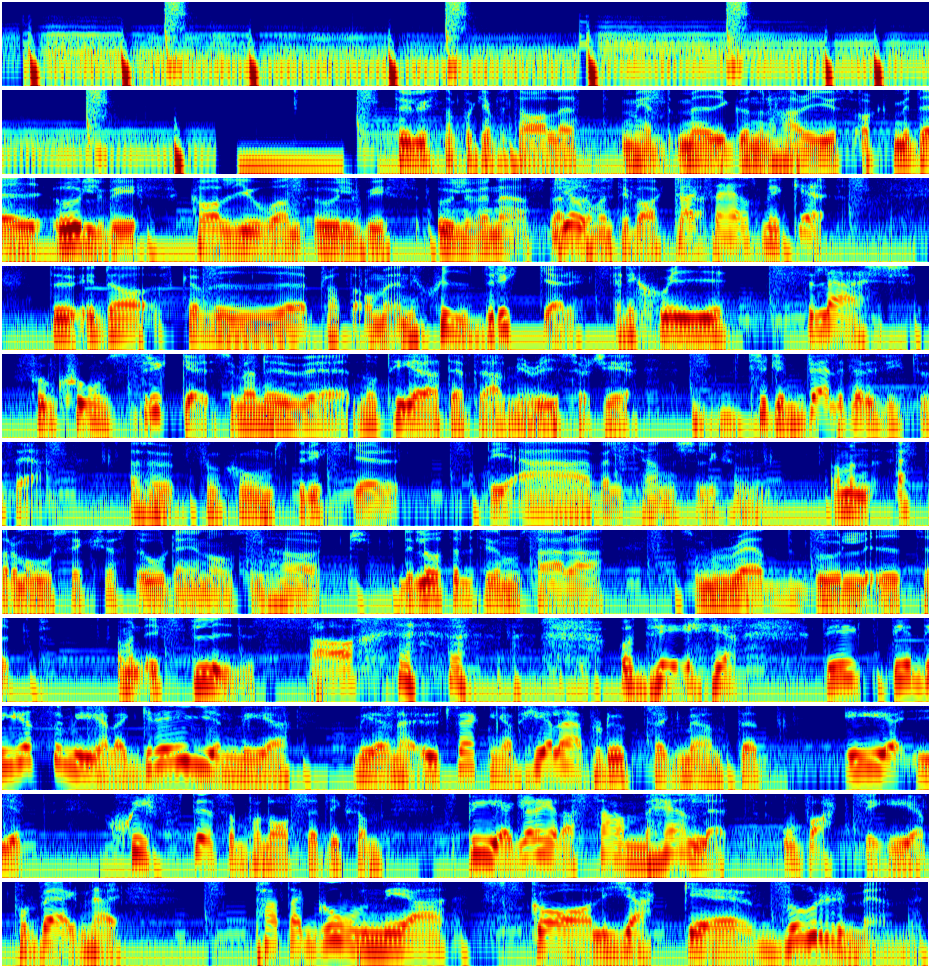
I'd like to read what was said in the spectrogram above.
Du lyssnar på Kapitalet med mig Gunnar Harjus och med dig Ulvis, Carl-Johan Ulvis Ulvenäs. Välkommen Just, tillbaka. Tack så hemskt mycket. Du, idag ska vi prata om energidrycker. Energi slash funktionsdrycker som jag nu eh, noterat efter all min research är tydligen väldigt, väldigt viktigt att säga. Alltså funktionsdrycker, det är väl kanske liksom, ja, men ett av de osexigaste orden jag någonsin hört. Det låter lite som, så här, som Red Bull i typ Ja, men i flis. Ja, och det är, det, det är det som är hela grejen med, med den här utvecklingen. Att hela det här produktsegmentet är i ett skifte som på något sätt liksom speglar hela samhället och vart det är på väg. Den här Patagonia skaljackevurmen.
